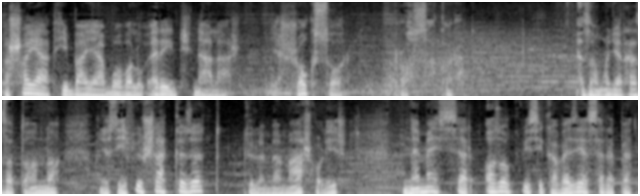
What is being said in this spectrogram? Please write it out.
a saját hibájából való erénycsinálás, és sokszor rossz akarat. Ez a magyarázata anna, hogy az ifjúság között, különben máshol is, nem egyszer azok viszik a vezérszerepet,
